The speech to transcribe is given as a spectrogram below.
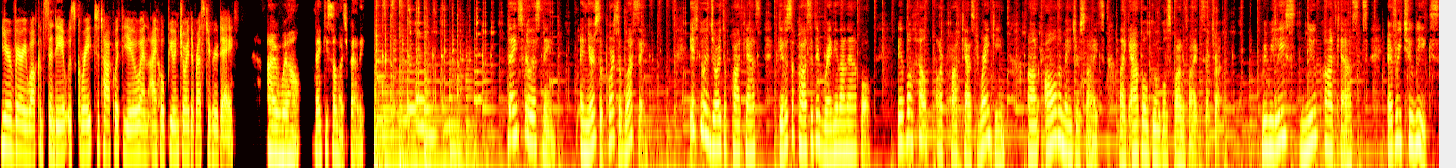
You're very welcome, Cindy. It was great to talk with you, and I hope you enjoy the rest of your day. I will. Thank you so much, Patty. Thanks for listening, and your support's a blessing. If you enjoyed the podcast, give us a positive rating on Apple. It will help our podcast ranking on all the major sites like Apple, Google, Spotify, etc. We release new podcasts every two weeks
